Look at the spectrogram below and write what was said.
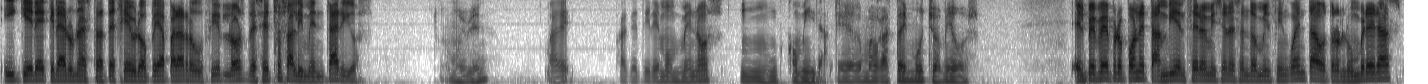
Y quiere crear una estrategia europea para reducir los desechos alimentarios, Muy bien. ¿vale? Para que tiremos menos mm, comida. Que malgastáis mucho, amigos. El PP propone también cero emisiones en 2050, otros lumbreras.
